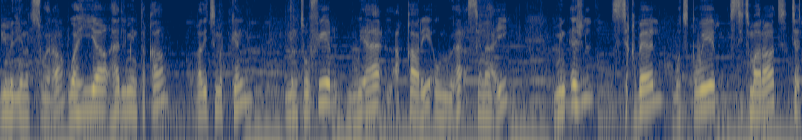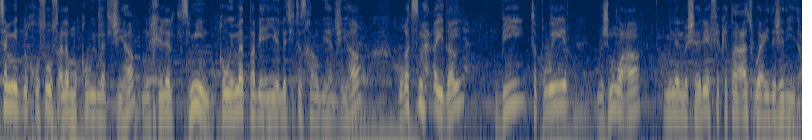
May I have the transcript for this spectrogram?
بمدينة الصويرة وهي هذه المنطقة غادي تمكن من توفير الوعاء العقاري أو الوعاء الصناعي من أجل استقبال وتطوير استثمارات تعتمد بالخصوص على مقومات الجهة من خلال تثمين المقومات الطبيعية التي تزخر بها الجهة وغتسمح أيضا بتطوير مجموعة من المشاريع في قطاعات واعدة جديدة.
